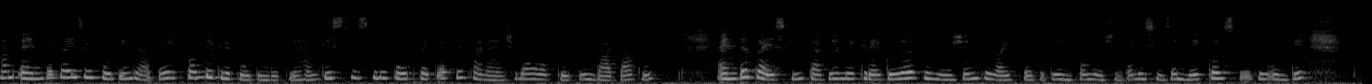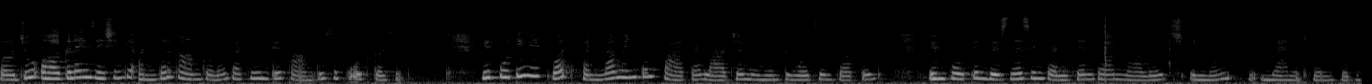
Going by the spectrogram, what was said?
हम एंटरप्राइज रिपोर्टिंग क्या होता है, एक पब्लिक रिपोर्टिंग होती है। हम किस चीज़ की रिपोर्ट करते हैं? अपने फाइनेंशियल और ऑपरेटिंग डाटा को एंटरप्राइज की, ताकि हम एक रेगुलर प्रोविज़न प्रोवाइड कर सके इंफॉर्मेशन का डिसीज़न मेकर्स के जो उनके जो ऑर्गेनाइजेशन के अंदर काम करें, ताकि उनके काम को सपोर्ट कर सकें। रिपोर्टिंग एक बहुत फंडामेंटल पार्ट है larger movement towards important important business intelligent और नॉलेज यू नो मैनेजमेंट के लिए।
